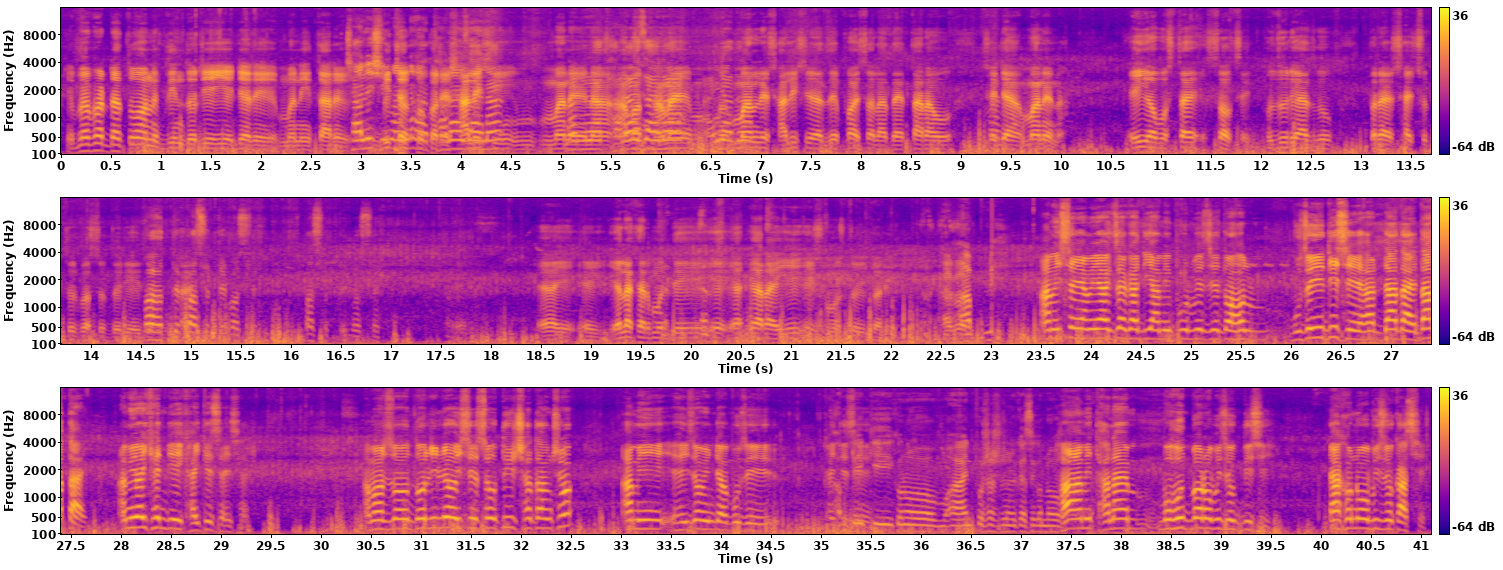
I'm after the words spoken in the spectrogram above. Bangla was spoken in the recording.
এ ব্যাপারটা তো অনেক দিন ধরে এটারে মানে তার বিতর্ক করে। সালিসি মানে না আবার থানায় মানলে সালিসিরা যে ফয়সলা দেয় তারাও সেটা মানে না। এই অবস্থায় চলছে। হুজুরে আজকে প্রায় ষাট সত্তর বছর ধরে এই বাহাত্তর পঁচাত্তর বছর পঁচাত্তর বছর। এই- এলাকার মধ্যে এরা এই সমস্ত করে। আমি চাই আমি এক জায়গা দিয়ে আমি পূর্বে যে দহল বুঝাইয়ে দিয়েছে আর দাদায় দাতায় আমি ওইখান দিয়েই খাইতে চাই স্যার। আমার দলিল দলিলে হয়েছে চৌত্রিশ শতাংশ আমি এই জমিনটা বুঝে খাইতে চাই। কি কোনো আইন প্রশাসনের কাছে কোনো হ্যাঁ আমি থানায় বহুতবার অভিযোগ দিছি এখনও অভিযোগ আছে।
